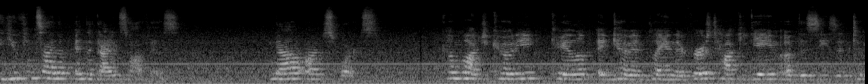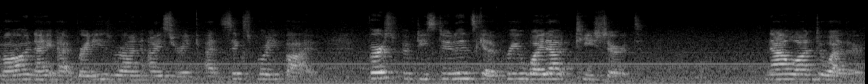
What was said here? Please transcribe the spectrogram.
you can sign up in the guidance office. Now on sports. Come watch Cody, Caleb, and Kevin play in their first hockey game of the season tomorrow night at Brady's Run Ice Rink at 645. First 50 students get a free whiteout t-shirt. Now on to weather.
